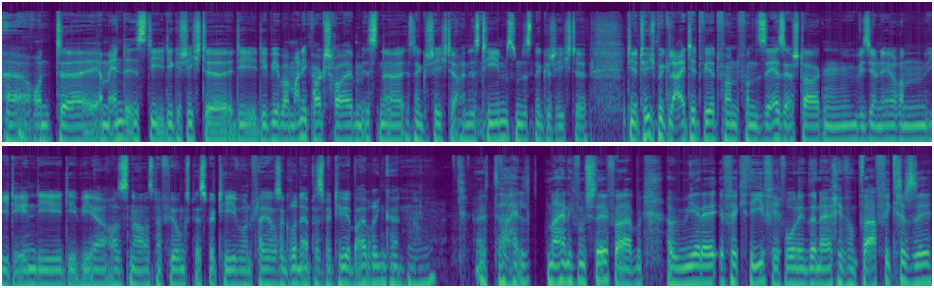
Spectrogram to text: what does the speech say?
Äh, und äh, am Ende ist die, die Geschichte, die, die wir bei Moneypark schreiben, ist eine, ist eine Geschichte eines Teams und ist eine Geschichte, die natürlich begleitet wird von, von sehr, sehr starken visionären Ideen, die, die wir aus einer, aus einer Führungsperspektive und vielleicht aus einer Gründerperspektive beibringen könnten. Mhm. Teil meine ich von Stefan, aber, aber mir effektiv, ich wohne wohne in der Nähe vom Pfäffikensee.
